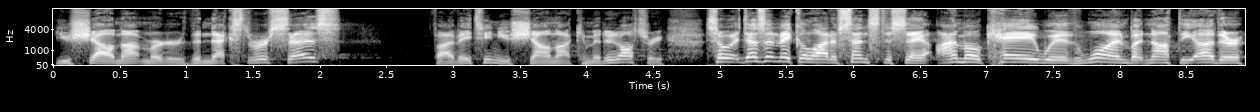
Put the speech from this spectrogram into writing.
you shall not murder. The next verse says, 518, you shall not commit adultery. So it doesn't make a lot of sense to say, I'm okay with one, but not the other,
